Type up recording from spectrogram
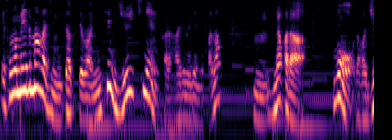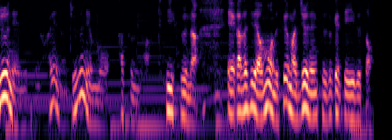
で、そのメールマガジンに至っては2011年から始めてるのかな。うん。だから、もう、だから10年ですね。早いな、10年も経つんだっていうふうな、え形では思うんですけど、まあ10年続けていると。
